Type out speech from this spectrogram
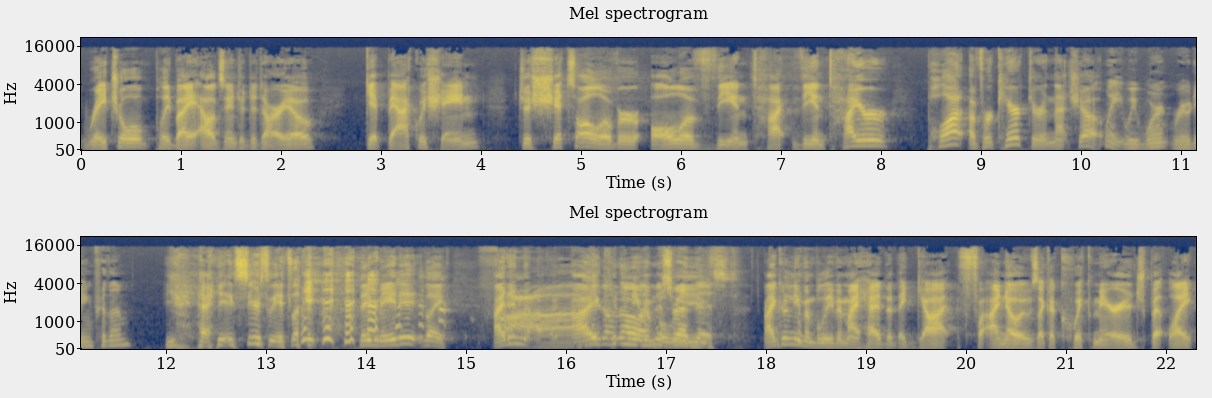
Rachel, played by Alexandra Daddario, get back with Shane just shits all over all of the entire the entire plot of her character in that show. Wait, we weren't rooting for them? Yeah, seriously, it's like they made it like I didn't. I, I couldn't know, I even misread believe. this. I couldn't even believe in my head that they got. f- I know it was like a quick marriage, but like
